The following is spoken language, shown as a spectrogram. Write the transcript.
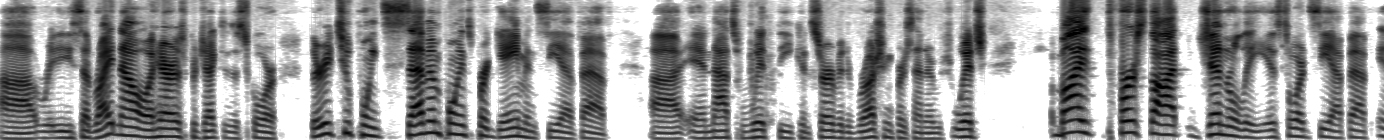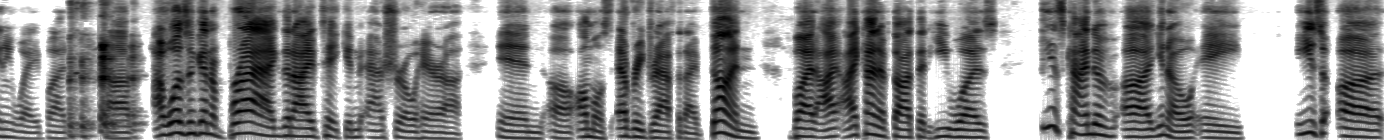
uh, he said right now O'Hara is projected to score 32.7 points per game in CFF. Uh, and that's with the conservative rushing percentage, which my first thought generally is towards CFF anyway. But uh, I wasn't going to brag that I've taken Asher O'Hara in uh, almost every draft that I've done. But I, I kind of thought that he was he is kind of uh you know a he's a,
